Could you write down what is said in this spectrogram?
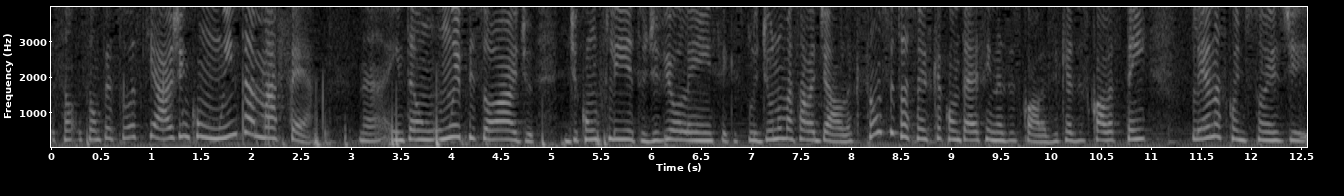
São, são pessoas que agem com muita má fé. Né? Então, um episódio de conflito, de violência que explodiu numa sala de aula, que são situações que acontecem nas escolas e que as escolas têm plenas condições de,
